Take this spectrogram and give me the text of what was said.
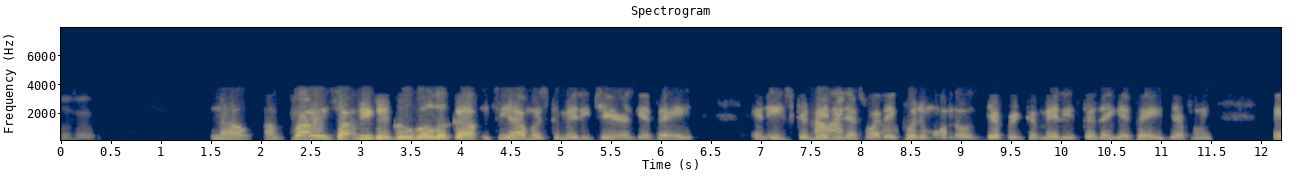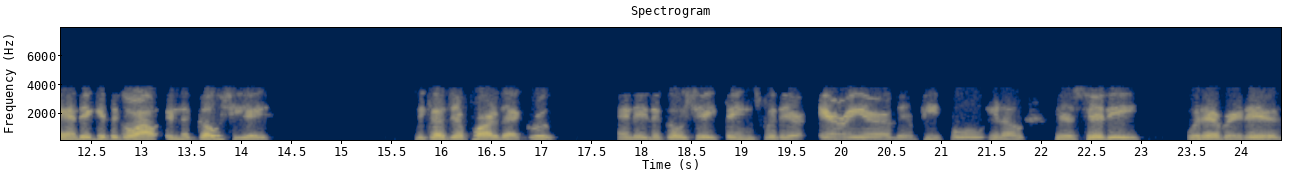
is it? No, I'm probably something you could Google, look up, and see how much committee chairs get paid. And each oh, committee, oh, that's why they put them on those different committees because they get paid differently, and they get to go yeah. out and negotiate because they're part of that group, and they negotiate things for their area, their people, you know, their city, whatever it is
